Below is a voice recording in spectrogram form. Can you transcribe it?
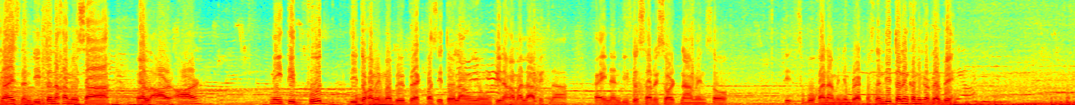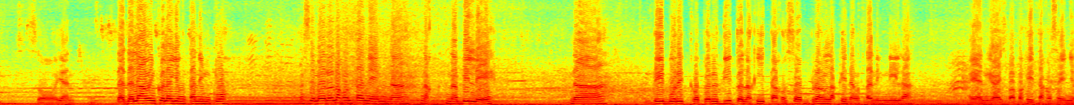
Guys, nandito na kami sa LRR Native Food. Dito kami magbe-breakfast. Ito lang yung pinakamalapit na kainan dito sa resort namin. So, subukan namin yung breakfast. Nandito rin kami kagabi. So, yan. Dadalawin ko lang yung tanim ko. Kasi meron akong tanim na, na nabili na favorite ko. Pero dito nakita ko sobrang laki ng tanim nila. Ayan guys, papakita ko sa inyo.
